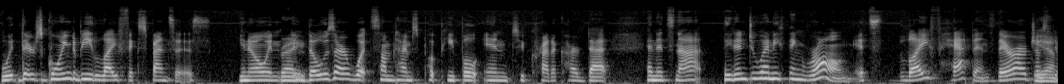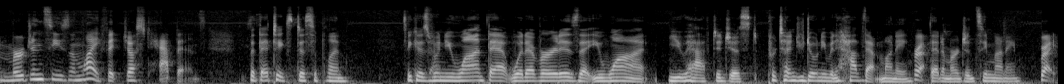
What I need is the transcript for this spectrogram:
there's going to be life expenses. You know, and, Right. and those are what sometimes put people into credit card debt. And it's not they didn't do anything wrong. It's life happens. There are just Yeah. emergencies in life. It just happens. But that takes discipline. Because when you want that, whatever it is that you want, you have to just pretend you don't even have that money, Correct. that emergency money. Right.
